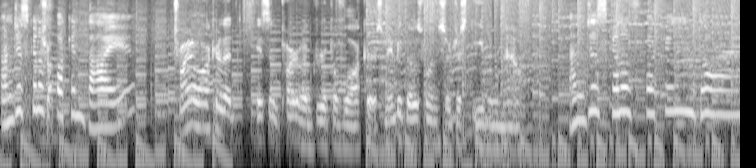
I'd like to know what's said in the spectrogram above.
I'm just gonna Try- fucking die. Try a locker that isn't part of a group of lockers. Maybe those ones are just evil now. I'm just gonna fucking die.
